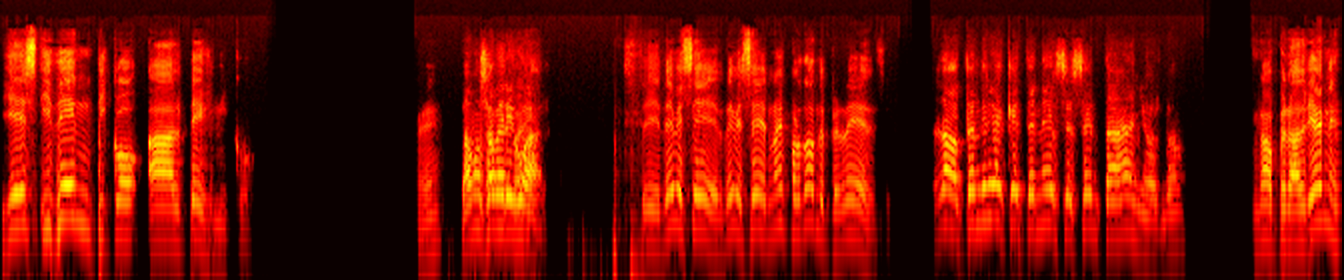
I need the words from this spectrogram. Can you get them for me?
Y es idéntico al técnico. ¿Eh? Vamos a averiguar. Sí, debe ser, debe ser. No hay por dónde perder. No, tendría que tener 60 años, ¿no? No, pero Adrián es,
